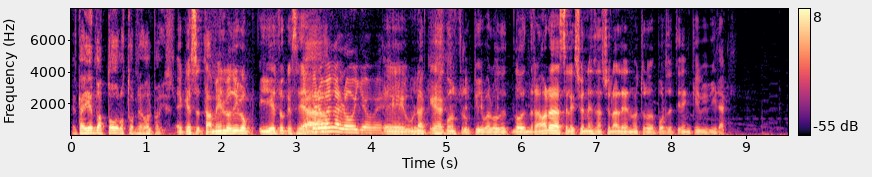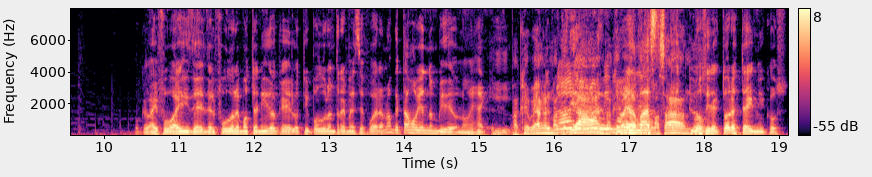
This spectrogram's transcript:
Está yendo a todos los torneos del país. Es que eso- también lo digo, y eso que sea Pero ven al hoyo, eh, una queja constructiva. Los, entrenadores de las selecciones nacionales de nuestro deporte tienen que vivir aquí. Porque hay, fu- hay de- del fútbol hemos tenido que los tipos duran tres meses fuera. No, que estamos viendo en video, no es aquí. Para que vean el material, no, no, para que vean lo que además, está pasando. los directores técnicos,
